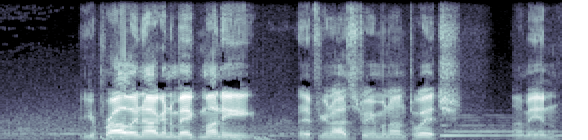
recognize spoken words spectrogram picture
you're probably not gonna make money if you're not streaming on Twitch. I mean...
